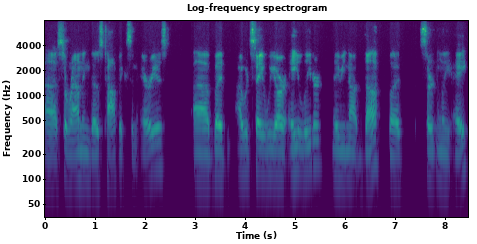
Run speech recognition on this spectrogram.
uh, surrounding those topics and areas. Uh, but I would say we are a leader, maybe not the, but certainly a.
